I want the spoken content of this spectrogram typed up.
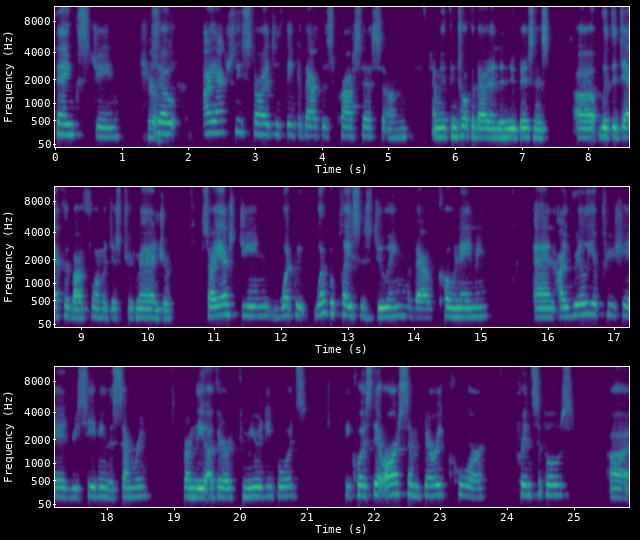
Thanks, Gene. Sure. So I actually started to think about this process, um, and we can talk about it in the new business uh, with the death of our former district manager. So I asked Gene what we, what were places doing about co-naming, and I really appreciated receiving the summary from the other community boards because there are some very core principles. Uh,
